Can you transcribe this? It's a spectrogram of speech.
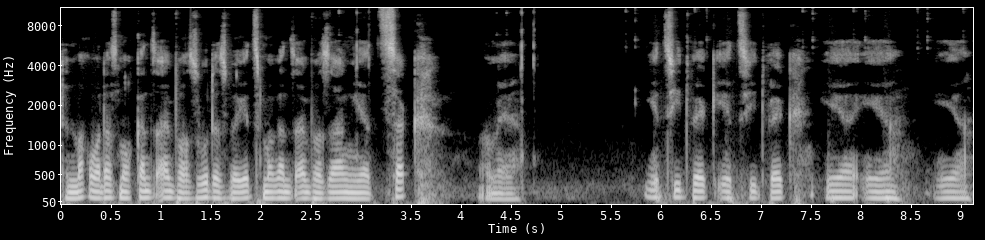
Dann machen wir das noch ganz einfach so, dass wir jetzt mal ganz einfach sagen, hier zack. Oh ne. Ihr zieht weg, ihr zieht weg, ihr, ihr, ihr.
